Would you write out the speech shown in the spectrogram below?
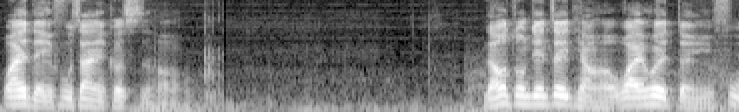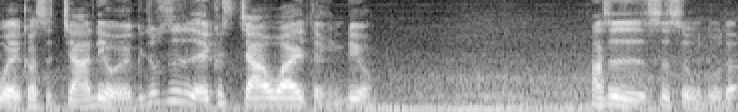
，y 等于负三 x 哈，然后中间这一条哈，y 会等于负 x 加六，也就是 x 加 y 等于六，它是四十五度的。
